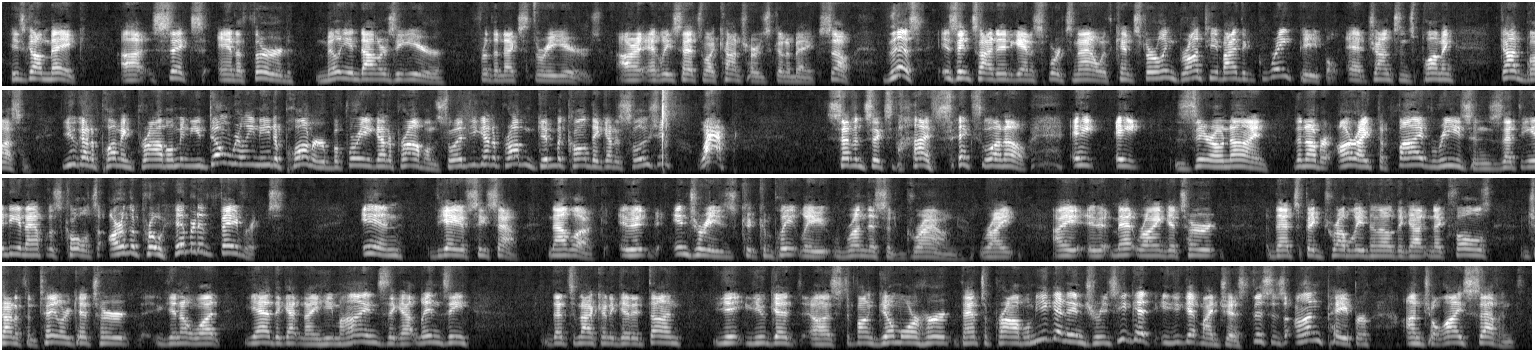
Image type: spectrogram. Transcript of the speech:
he's going to make uh, six and a third million dollars a year for the next three years. All right, at least that's what Konchar is going to make. So this is Inside Indiana Sports Now with Kent Sterling, brought to you by the great people at Johnson's Plumbing. God bless them. You got a plumbing problem, and you don't really need a plumber before you got a problem. So if you got a problem, give them a call. They got a solution. Whap! 765 610 8809. The number. All right, the five reasons that the Indianapolis Colts are the prohibitive favorites in the AFC South. Now, look, it, injuries could completely run this at ground, right? I Matt Ryan gets hurt, that's big trouble. Even though they got Nick Foles, Jonathan Taylor gets hurt. You know what? Yeah, they got Nyheim Hines, they got Lindsay. That's not going to get it done. You, you get uh, Stephon Gilmore hurt. That's a problem. You get injuries. You get you get my gist. This is on paper on July seventh.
